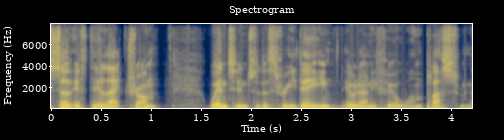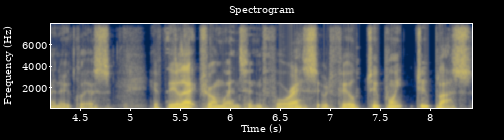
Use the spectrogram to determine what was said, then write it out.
So if the electron went into the 3D, it would only feel 1 plus from the nucleus. If the electron went in 4s, it would feel 2.2 plus.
